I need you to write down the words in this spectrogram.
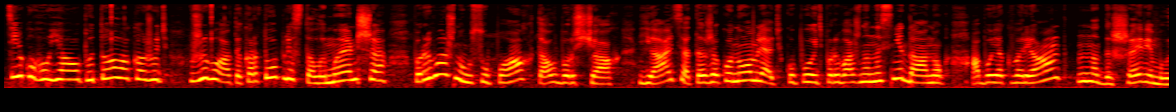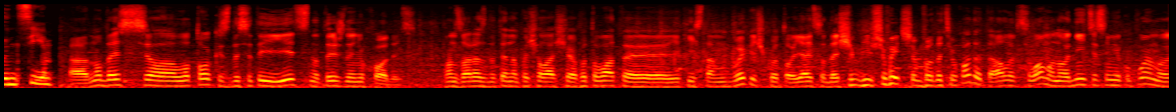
Ті, кого я опитала, кажуть, вживати картоплі стали менше, переважно у супах та в борщах. Яйця теж економлять, купують переважно на сніданок або як варіант на дешеві млинці. Ну, десь е, лоток з 10 яєць на тиждень уходить. Вон зараз дитина почала ще готувати якісь там випічку, то яйця дещо більш швидше будуть уходити, але в цілому ну, одні ті самі купуємо.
